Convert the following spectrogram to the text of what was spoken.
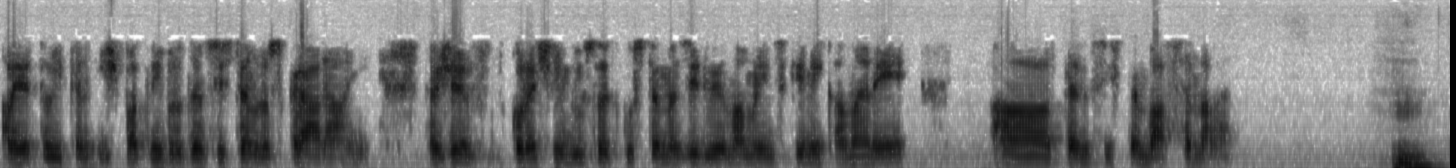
ale je to i, ten, i špatný pro ten systém rozkrádání. Takže v konečném důsledku jste mezi dvěma mlínskými kameny a ten systém vás se mele. Hmm.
